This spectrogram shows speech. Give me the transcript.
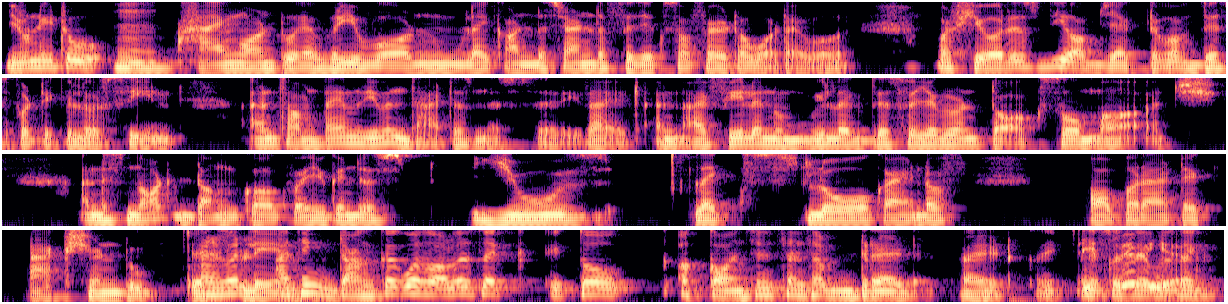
you don't need to hang on to every word and like understand the physics of it or whatever but here is the objective of this particular scene and sometimes even that is necessary right and i feel in a movie like this where you're going to talk so much and it's not dunkirk where you can just use like slow kind of operatic action to explain. I think Dunkirk was always like a constant sense of dread, right? Like, because there was yeah. like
